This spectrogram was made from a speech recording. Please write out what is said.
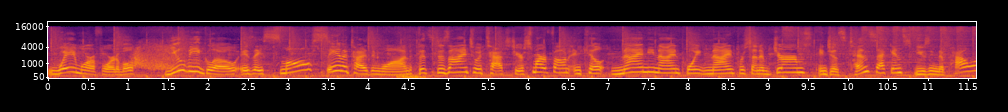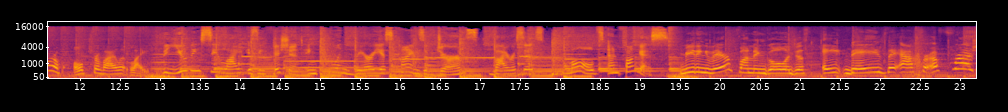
way more affordable. UV Glow is a small sanitizing wand that's designed to attach to your smartphone and kill 99.9% of germs in just 10 seconds using the power of ultraviolet light. The UVC light is efficient in killing various kinds of germs, viruses, molds, and fungus. Meeting their funding goal in just eight days, they asked for a fresh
